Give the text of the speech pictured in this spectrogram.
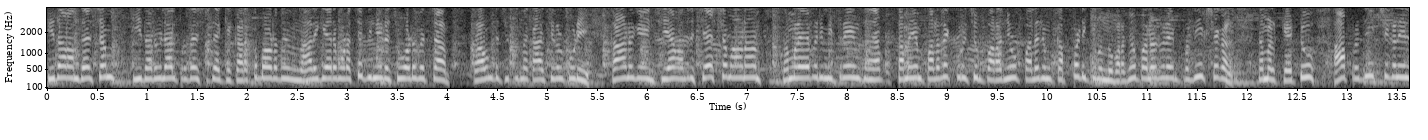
സീതാറാം ദേശം ഈ നടുവിലാൽ പ്രദേശത്തേക്ക് കടക്കുമ്പോൾ നിന്ന് നാളികേരം ഉടച്ച് പിന്നീട് ചുവട് വെച്ച റൗണ്ട് ചുറ്റുന്ന കാഴ്ചകൾ കൂടി കാണുകയും ചെയ്യാം. അതിനുശേഷമാണ് നമ്മളേവരും ഇത്രയും സമയം പലരെക്കുറിച്ചും പറഞ്ഞു പലരും കപ്പടിക്കുമെന്ന് പറഞ്ഞു. പലരുടെയും പ്രതീക്ഷകൾ നമ്മൾ കേട്ടു. ആ പ്രതീക്ഷകളിൽ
